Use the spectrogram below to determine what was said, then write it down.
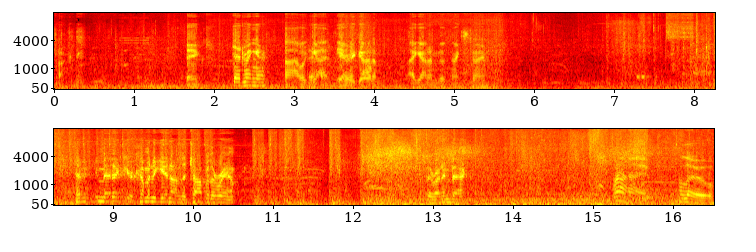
fuck. Thanks. Dead ringer. Ah, we got. Yeah, I got him. I got him this next time. Heavy medic, you're coming again on the top of the ramp. They're running back. Five. Hello.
